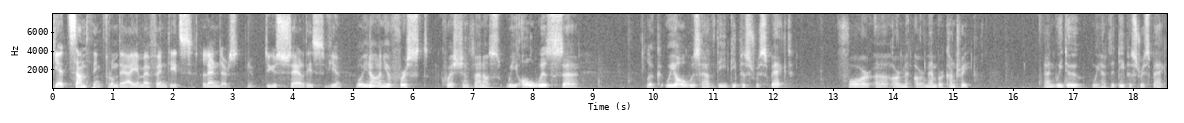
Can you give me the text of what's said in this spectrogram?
get something from the IMF and its lenders. Yep. Do you share this view? Well, you know, on your first question, Thanos, we always, uh, look, we always have the deepest respect for uh, our, our member country. And we do. We have the deepest respect.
